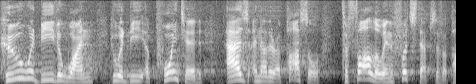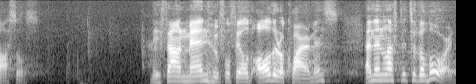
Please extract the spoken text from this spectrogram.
who would be the one who would be appointed as another apostle to follow in the footsteps of apostles. They found men who fulfilled all the requirements and then left it to the Lord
